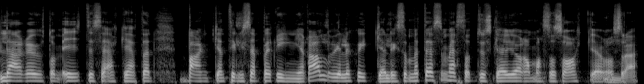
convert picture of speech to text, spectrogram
lära ut om IT-säkerheten. Banken till exempel ringer aldrig eller skickar liksom ett sms att du ska göra massa saker och sådär.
